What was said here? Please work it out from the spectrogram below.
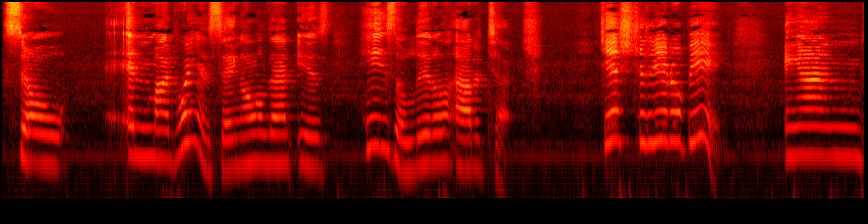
So, and my point in saying all of that is he's a little out of touch, just a little bit, and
